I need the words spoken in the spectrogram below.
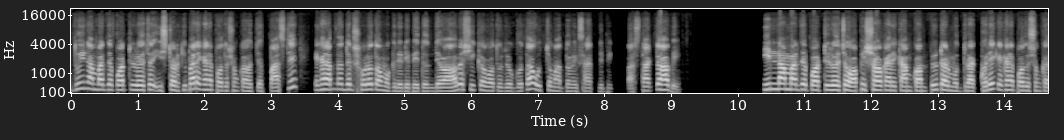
দুই- নাম্বার যে পদটি রয়েছে, স্টোর কিপার, এখানে পদ সংখ্যা হচ্ছে পাঁচটি। এখানে আপনাদের ষোলোতম গ্রেডে বেতন দেওয়া হবে। শিক্ষাগত যোগ্যতা, উচ্চ মাধ্যমিক সার্টিফিকেট পাস থাকতে হবে। তিন নাম্বার যে পদটি রয়েছে, অফিস সহকারী কাম কম্পিউটার মুদ্রাক্ষরিক এখানে পদ সংখ্যা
